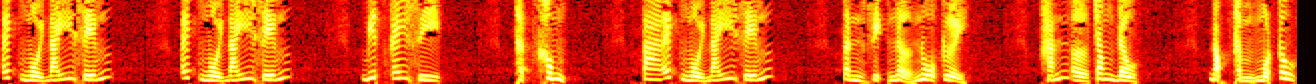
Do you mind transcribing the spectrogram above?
ếch ngồi đáy giếng, ếch ngồi đáy giếng, biết cái gì, thật không, ta ếch ngồi đáy giếng, tần d ị c h nở nụ cười, hắn ở trong đầu, đọc thầm một câu,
